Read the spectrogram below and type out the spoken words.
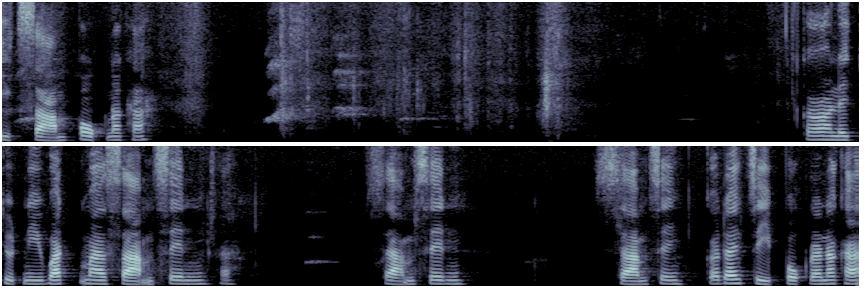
อีกสามปกนะคะ ก็ในจุดนี้วัดมาสามเซนค่ะสามเซนสามเซนก็ได้สี่ปกแล้วนะคะ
